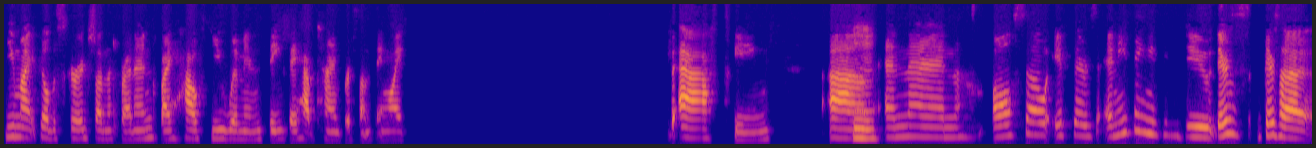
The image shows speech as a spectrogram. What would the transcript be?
you might feel discouraged on the front end by how few women think they have time for something like asking um, mm. and then also if there's anything you can do there's there's a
